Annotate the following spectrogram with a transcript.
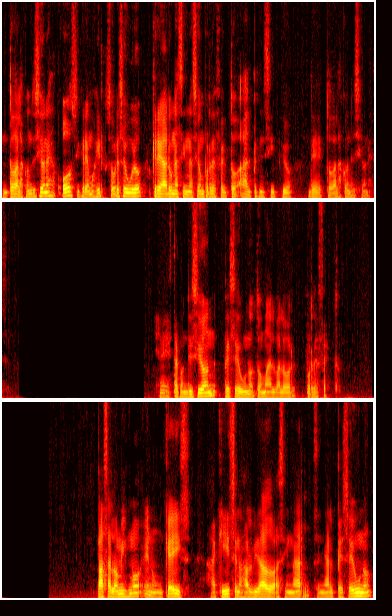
en todas las condiciones o, si queremos ir sobre seguro, crear una asignación por defecto al principio de todas las condiciones. En esta condición, PC1 toma el valor por defecto. Pasa lo mismo en un case. Aquí se nos ha olvidado asignar señal PC1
